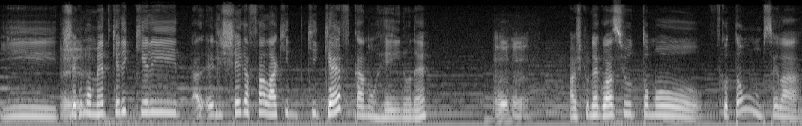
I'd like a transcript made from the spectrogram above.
E é. chega um momento que ele, que ele, ele chega a falar que, que quer ficar no reino, né? Uhum. Acho que o negócio tomou. Ficou tão, sei lá,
